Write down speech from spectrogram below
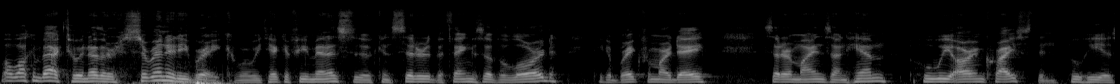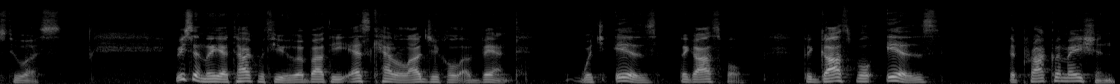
Well, welcome back to another Serenity Break, where we take a few minutes to consider the things of the Lord, take a break from our day, set our minds on Him, who we are in Christ, and who He is to us. Recently, I talked with you about the eschatological event, which is the gospel. The gospel is the proclamation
